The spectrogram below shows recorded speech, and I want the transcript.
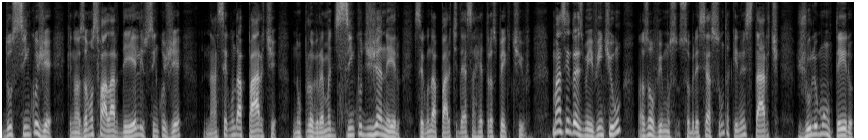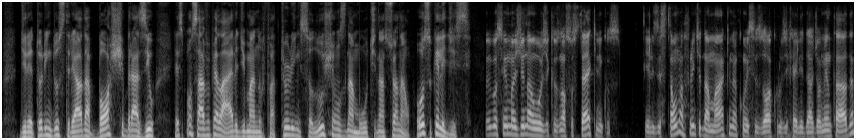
do 5G, que nós vamos falar dele, o 5G, na segunda parte, no programa de 5 de janeiro, segunda parte dessa retrospectiva. Mas em 2021, nós ouvimos sobre esse assunto aqui no Start Júlio Monteiro, diretor industrial da Bosch Brasil, responsável pela área de Manufacturing Solutions na multinacional. Ouça o que ele disse. Você imagina hoje que os nossos técnicos, eles estão na frente da máquina com esses óculos de realidade aumentada,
